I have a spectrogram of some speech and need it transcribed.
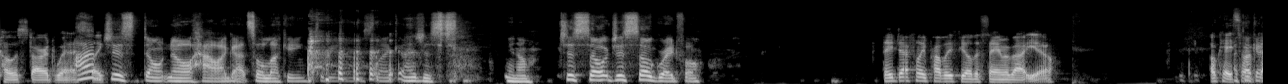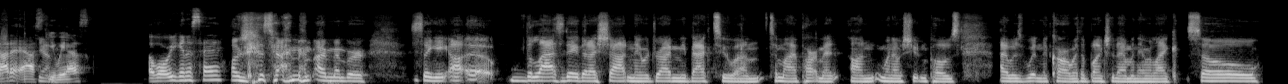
co-starred with. I like just don't know how I got so lucky. To be honest, like I just, you know, just so, just so grateful. They definitely probably feel the same about you. Okay, so I've got to ask yeah. you. We asked. Oh, what were you gonna say? I was gonna say, I remember, I remember singing uh, uh, the last day that I shot, and they were driving me back to um to my apartment on when I was shooting Pose. I was in the car with a bunch of them, and they were like, "So,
